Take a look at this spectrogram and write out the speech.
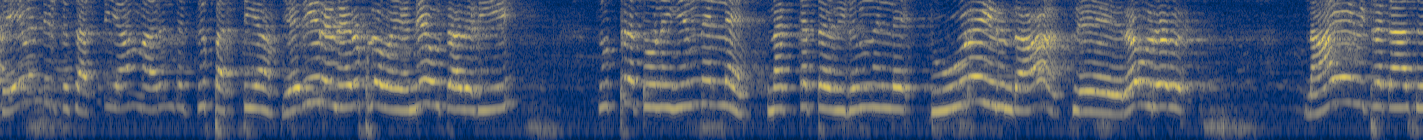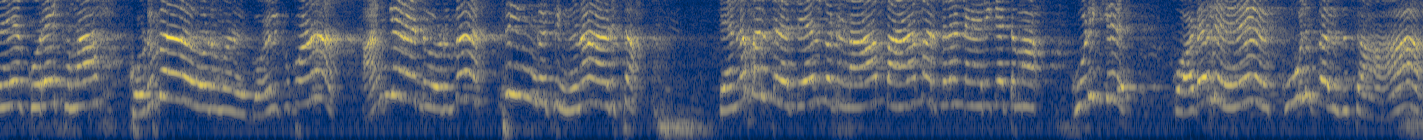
தெய்வத்திற்கு சத்தியம் மருந்துக்கு பத்தியம். எரியற நெருப்புல எண்ணெய் ஊத்தாதடி. சுற்ற துணையும் இல்லை நக்கத்தை விடும் இல்லை தூரம் இருந்தா சேர உறவு. நாயை விட்டுற காசு குறைக்குமா? கொடுமை கொடுமைன்னு கோயிலுக்கு போன பண்ணுச்சான்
